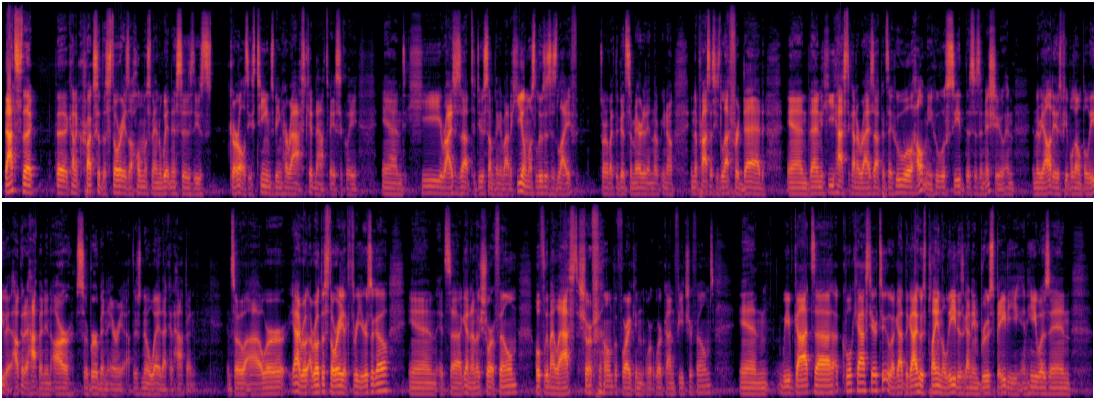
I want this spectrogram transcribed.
that's the the kind of crux of the story is a homeless man witnesses these girls, these teens being harassed, kidnapped basically, and he rises up to do something about it. He almost loses his life, sort of like the good Samaritan in the you know, in the process he's left for dead. And then he has to kind of rise up and say, Who will help me? Who will see this as an issue? And and the reality is people don't believe it. How could it happen in our suburban area? There's no way that could happen. And so uh, we're yeah, I wrote I wrote the story like three years ago, and it's uh, again another short film. Hopefully, my last short film before I can wor- work on feature films. And we've got uh, a cool cast here too. I got the guy who's playing the lead is a guy named Bruce Beatty, and he was in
